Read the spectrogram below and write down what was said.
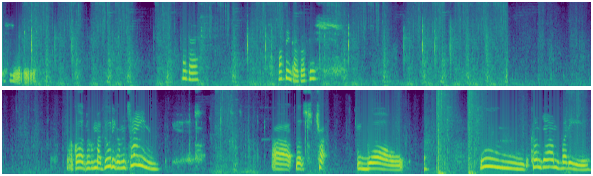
This is what it is. Okay. I think I got this. Oh god, look at my building, I'm insane! Alright, let's try. Whoa. Ooh, come down, buddy.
